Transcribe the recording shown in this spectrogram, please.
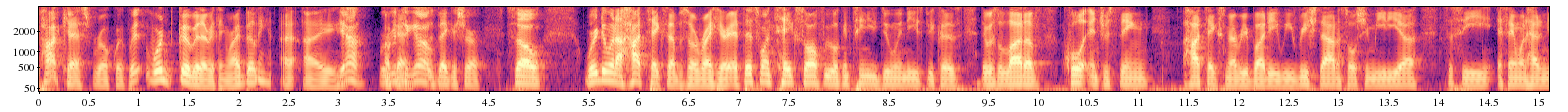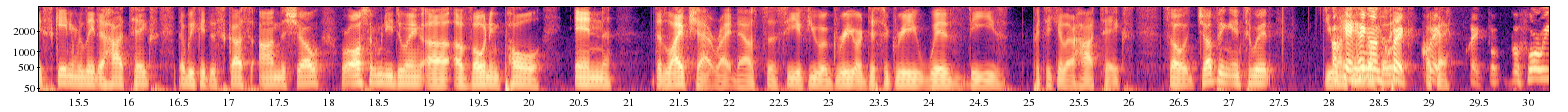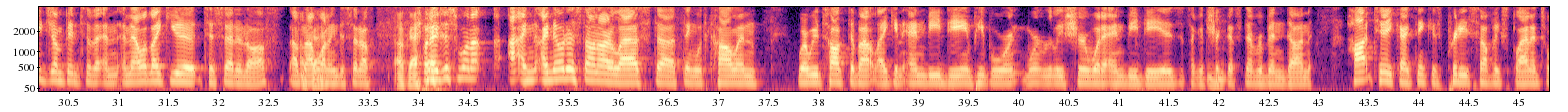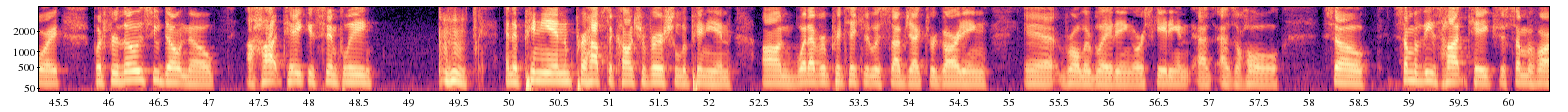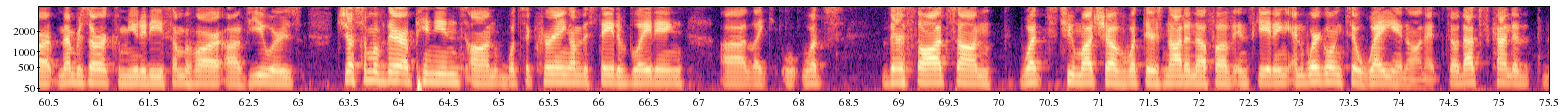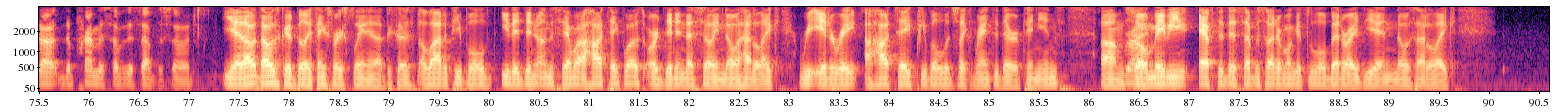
podcast real quick. We- We're good with everything, right, Billy? I, I Yeah, we're good okay, to go. Just making sure. So we're doing a hot takes episode right here. If this one takes off, we will continue doing these because there was a lot of cool, interesting hot takes from everybody. We reached out on social media to see if anyone had any skating related hot takes that we could discuss on the show. We're also going to be doing a, a voting poll in the live chat right now to see if you agree or disagree with these particular hot takes. So jumping into it, do you Okay, hang on, quick, quick, Okay. quick. Be- before we jump into the, and, and I would like you to, to set it off. I'm not wanting to set off. Okay. But I just want to. I, I noticed on our last uh, thing with Colin where we talked about like an NBD and people weren't weren't really sure what an NBD is. It's like a trick Mm-hmm. that's never been done. Hot take, I think, is pretty self-explanatory. But for those who don't know, a hot take is simply an opinion, perhaps a controversial opinion on whatever particular subject regarding uh, rollerblading or skating as as a whole. So some of these hot takes are some of our members of our community, some of our uh, viewers, just some of their opinions on what's occurring on the state of blading, uh, like what's their thoughts on what's too much of, what there's not enough of in skating, and we're going to weigh in on it. So that's kind of the the premise of this episode. Yeah, that, that was good, Billy. Thanks for explaining that because a lot of people either didn't understand what a hot take was or didn't necessarily know how to like reiterate a hot take. People just like ranted their opinions. Um, So maybe after this episode, everyone gets a little better idea and knows how to like,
